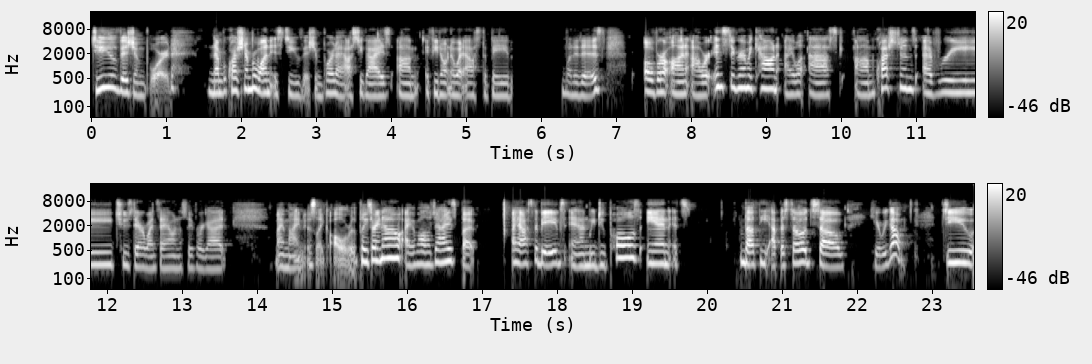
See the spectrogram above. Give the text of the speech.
do you vision board? Number question number one is do you vision board? I asked you guys um, if you don't know what Ask the Babe what it is over on our Instagram account. I will ask um, questions every Tuesday or Wednesday. I honestly forget. My mind is like all over the place right now. I apologize, but I ask the babes and we do polls and it's about the episode. So here we go. Do you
